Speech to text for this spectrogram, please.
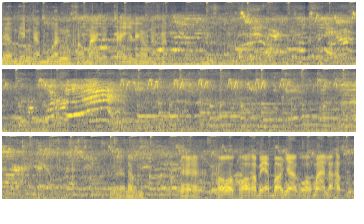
เริ่มเห็นขบวนเขามาใกล้ๆแล้วนะครับเออเราเออเขาพอกับแม่เบ้าหน้าก็ออกมาแล้วครับคุณ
